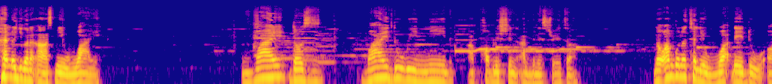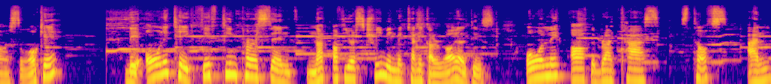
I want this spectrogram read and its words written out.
i know you're going to ask me why why does why do we need a publishing administrator? Now i'm to tell you what they do also okay? They only take 15% not of your streaming mechanical royalties only of the broadcast stuffs and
